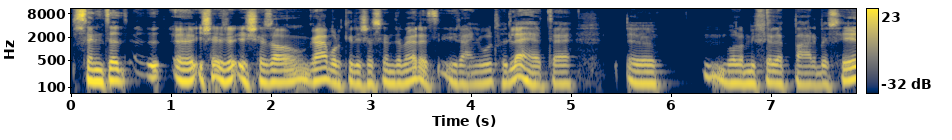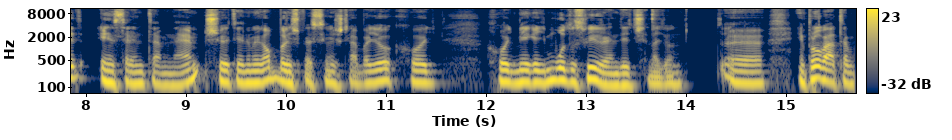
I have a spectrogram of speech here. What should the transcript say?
szerinted, és, ez- és ez a Gábor kérdése szerintem erre irányult, hogy lehet-e valamiféle párbeszéd? Én szerintem nem, sőt, én még abban is pessimistább vagyok, hogy, hogy még egy modus vivendit sem nagyon. Én próbáltam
